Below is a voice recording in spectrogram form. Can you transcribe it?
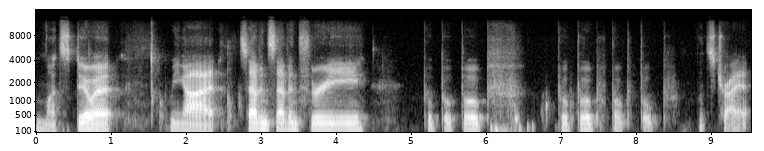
Let's do it. We got 773. Boop, boop, boop. Boop, boop, boop, boop. Let's try it.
